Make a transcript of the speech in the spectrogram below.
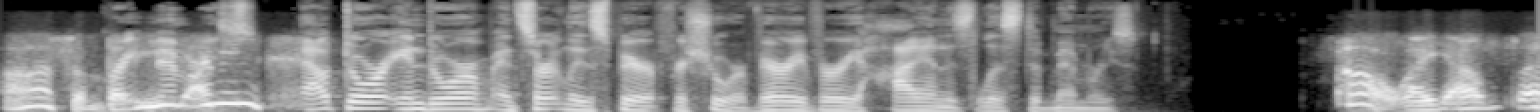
awesome. Great but he, I mean, outdoor, indoor, and certainly the spirit for sure. Very, very high on his list of memories. Oh, I, I,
